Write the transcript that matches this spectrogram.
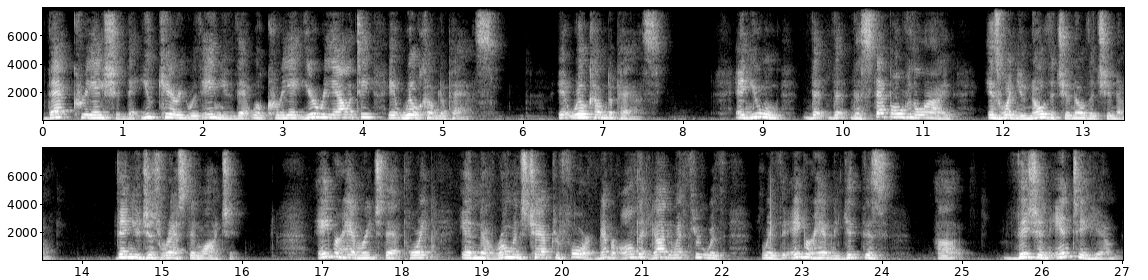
that creation that you carry within you that will create your reality, it will come to pass. It will come to pass. And you will, the, the, the step over the line is when you know that you know that you know. Then you just rest and watch it. Abraham reached that point in uh, Romans chapter 4. Remember all that God went through with, with Abraham to get this uh, vision into him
